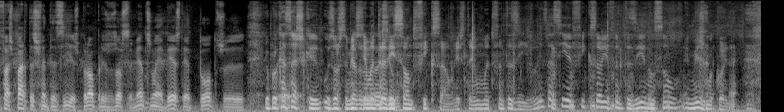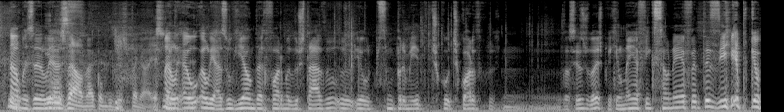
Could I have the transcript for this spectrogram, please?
faz parte das fantasias próprias dos orçamentos, não é deste, é de todos. eh, Eu por acaso acho que os orçamentos Pedro têm uma tradição de ficção. Este tem uma de fantasia. Mas assim a ficção e a fantasia não são a mesma coisa. Não, mas aliás... Ilusão, não é? Como dizem os espanhóis. Não, aliás, o guião da reforma do Estado, eh, eu, se me permite, discordo de vocês os dois, porque aquilo nem é ficção nem é fantasia. Porque eu,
